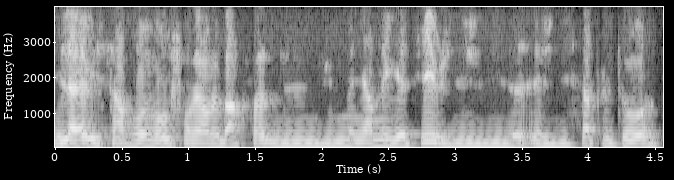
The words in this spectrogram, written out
il a eu sa revanche envers le Barça d'une manière négative. Je, je, dis ça plutôt euh,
